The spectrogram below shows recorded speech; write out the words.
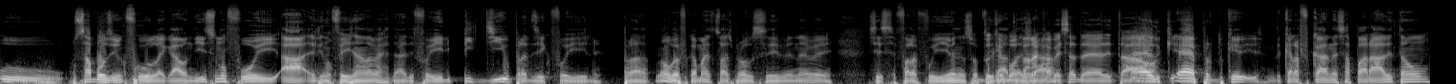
o, o saborzinho que ficou legal nisso não foi, ah, ele não fez nada na verdade, foi ele pediu pra dizer que foi ele. Pra, não, vai ficar mais fácil pra você, né, velho? Se você fala que fui eu, né, sou Do que botar já. na cabeça dela e tal. É, do que, é do, que, do que ela ficar nessa parada, então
